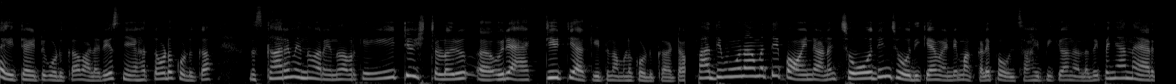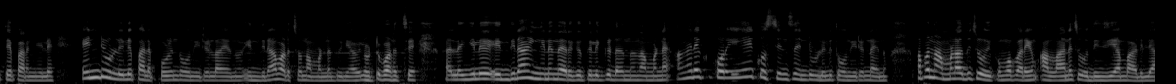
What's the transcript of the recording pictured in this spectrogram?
ലൈറ്റായിട്ട് കൊടുക്കുക വളരെ സ്നേഹത്തോടെ കൊടുക്കുക. നിസ്കാരം എന്ന് പറയുന്നത് അവർക്ക് ഏറ്റവും ഇഷ്ടമുള്ള ഒരു ഒരു ആക്ടിവിറ്റി ആക്കിയിട്ട് നമ്മൾ കൊടുക്കുക കേട്ടോ. പതിമൂന്നാമത്തെ പോയിന്റാണ് ചോദ്യം ചോദിക്കാൻ വേണ്ടി മക്കളെ പ്രോത്സാഹിപ്പിക്കുക എന്നുള്ളത്. ഇപ്പം ഞാൻ നേരത്തെ പറഞ്ഞില്ലേ എന്റെ ഉള്ളിൽ പലപ്പോഴും തോന്നിയിട്ടുള്ളതായിരുന്നു എന്തിനാ പഠിച്ചോ നമ്മുടെ ദുനിയാവിലോട്ട് പഠിച്ചേ? അല്ലെങ്കിൽ എന്തിനാ ഇങ്ങനെ നരകത്തിലേക്ക് ഇടുന്നത് നമ്മുടെ അങ്ങനെയൊക്കെ കുറേ ക്വസ്റ്റ്യൻസ് എന്റെ ഉള്ളിൽ തോന്നിയിട്ടുണ്ടായിരുന്നു. അപ്പോൾ നമ്മളത് ചോദിക്കുമ്പോൾ പറയും അള്ളാനെ ചോദ്യം ചെയ്യാൻ പാടില്ല.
